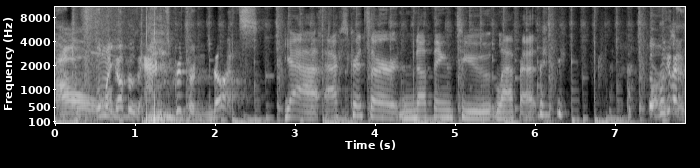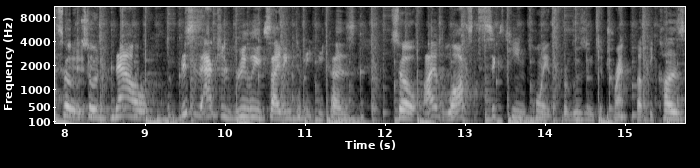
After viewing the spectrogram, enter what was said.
Oh. Oh my god, those axe crits are nuts. Yeah, axe crits are nothing to laugh at. But look at that. So so now this is actually really exciting to me because so I lost 16 points for losing to Trent, but because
